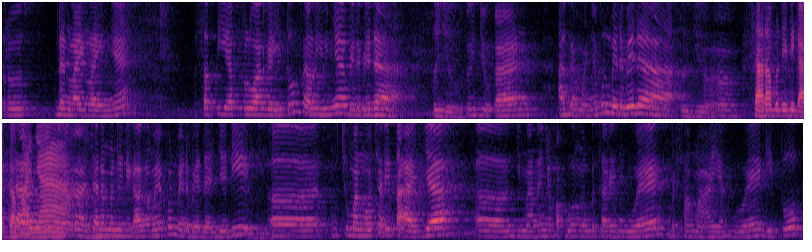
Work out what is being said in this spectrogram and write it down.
terus dan lain-lainnya setiap keluarga itu value-nya beda-beda. Setuju. Setuju kan agamanya pun beda-beda. Setuju. Uh, cara mendidik agamanya. cara, uh, cara mendidik agamanya pun beda-beda. Jadi uh, cuman mau cerita aja uh, gimana nyokap gue ngebesarin gue bersama ayah gue gitu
